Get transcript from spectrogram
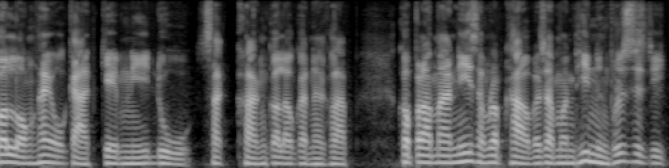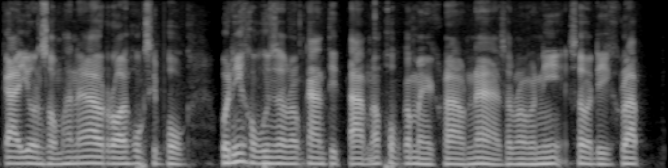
ก็ลองให้โอกาสเกมนี้ดูสักครั้งก็แล้วกันนะครับ ก็ประมาณนี้สำหรับข่าวประจำวันที่ 1 พฤศจิกายน 2566 วันนี้ขอบคุณสำหรับการติดตามและพบกันใหม่คราวหน้าสำหรับวันนี้ สวัสดีครับ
